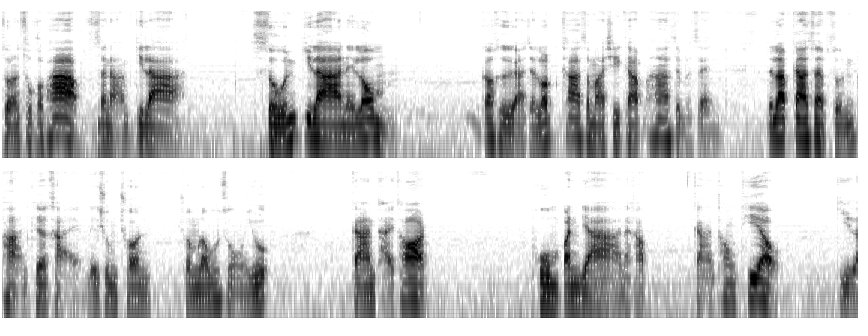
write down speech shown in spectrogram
สวนสุขภาพ สนามกีฬา ศูนย์กีฬาในร่ม ก็คืออาจจะลดค่าสมาชิกครับ 50%ได้รับการสนับสนุนผ่านเครือข่ายหรือชุมชน ชมรมผู้สูงอายุ การถ่ายทอด ภูมิปัญญานะครับ การท่องเที่ยว กีฬ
